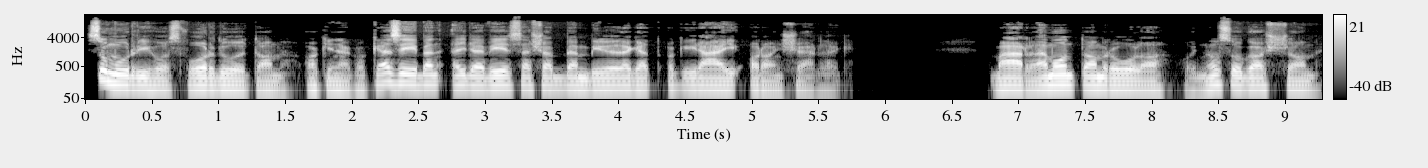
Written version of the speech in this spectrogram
Szumurrihoz fordultam, akinek a kezében egyre vészesebben billegett a királyi aranyserleg. Már lemondtam róla, hogy noszogassam,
